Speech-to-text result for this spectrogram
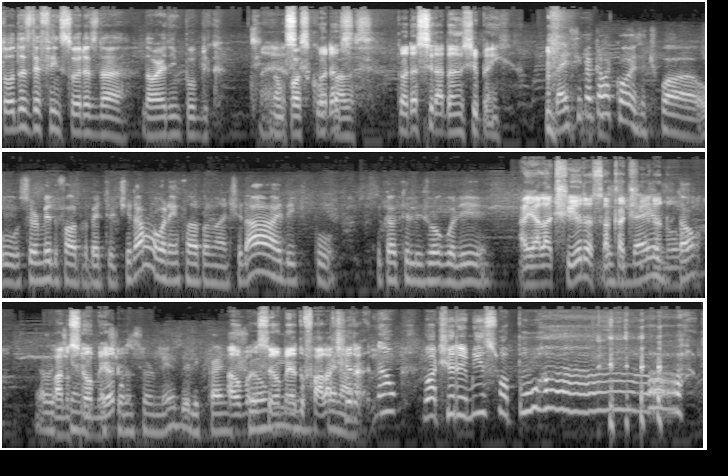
Todas defensoras da, da ordem pública. É, Não posso culpá-las. Todas, todas cidadãs de bem. Daí fica aquela coisa, tipo, ó, o Sr. Medo fala pra Betty atirar, o Aranha fala pra não atirar, e daí, tipo, fica aquele jogo ali. Aí ela atira, só que atira no. lá no seu medo. No seu medo, ele cai no Aí chão. O seu medo fala, atira. Não, não atira em mim, sua porra!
